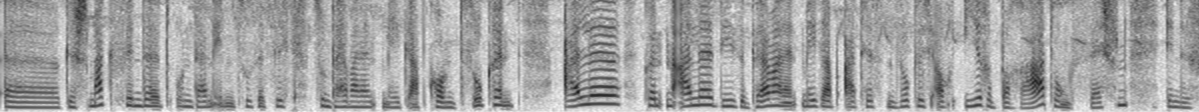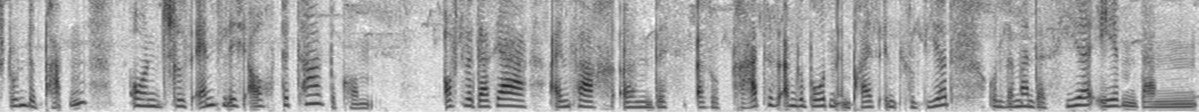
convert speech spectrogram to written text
äh, Geschmack findet und dann eben zusätzlich zum Permanent Make-up kommt. So könnt alle, könnten alle diese Permanent Make-up Artisten wirklich auch ihre Beratungssession in eine Stunde packen und schlussendlich auch bezahlt bekommen. Oft wird das ja einfach ähm, bis, also gratis angeboten, im Preis inkludiert. Und wenn man das hier eben dann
